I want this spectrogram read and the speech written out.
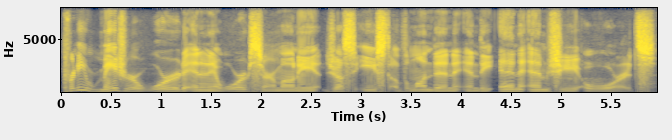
pretty major award in an award ceremony just east of London in the NMG Awards.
